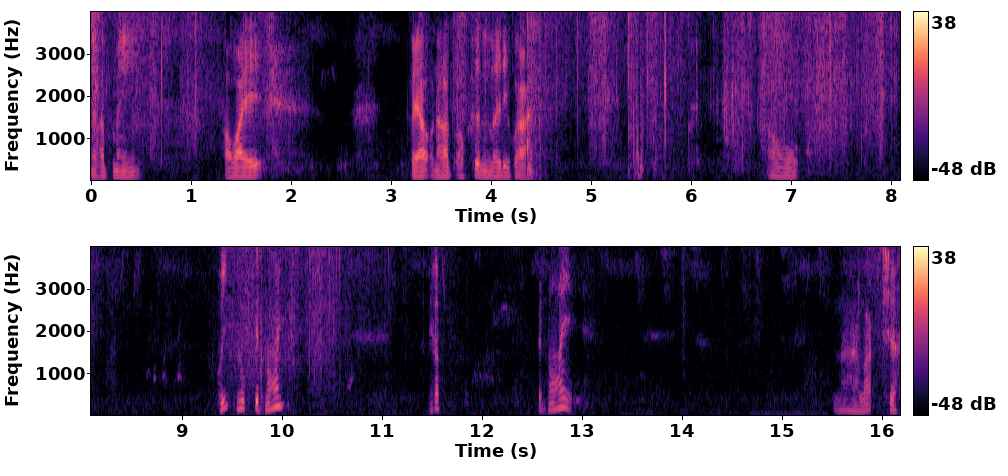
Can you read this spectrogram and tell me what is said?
นะครับ ไม่เอาไว้ แล้วนะครับ เอาขึ้นเลยดีกว่า เอาเฮ้ยลูกเป็ดน้อยนี่ครับเป็ดน้อย น่ารักเชียว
